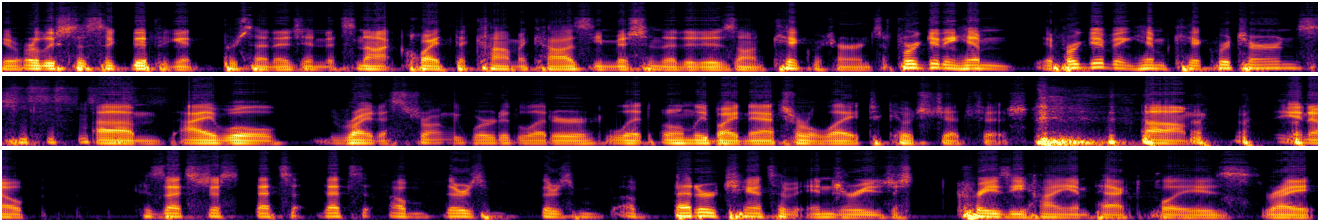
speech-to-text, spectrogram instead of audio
or at least a significant percentage, and it's not quite the kamikaze mission that it is on kick returns. If we're getting him, if we're giving him kick returns, um, I will write a strongly worded letter lit only by natural light to Coach Jedd Fisch. Um, you know, because that's just that's that's um, there's there's a better chance of injury, just crazy high impact plays, right?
